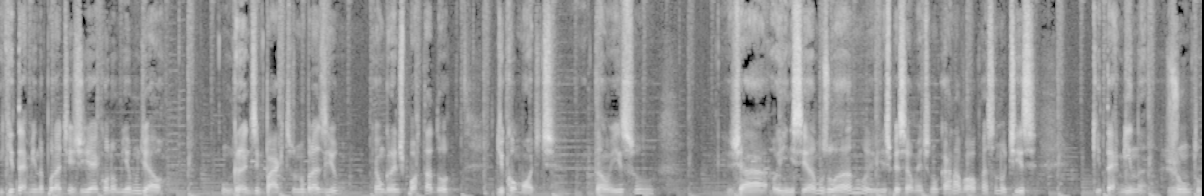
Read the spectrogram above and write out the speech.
e que termina por atingir a economia mundial, com grandes impactos no Brasil, que é um grande exportador de commodity. Então isso já iniciamos o ano, especialmente no Carnaval, com essa notícia que termina junto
